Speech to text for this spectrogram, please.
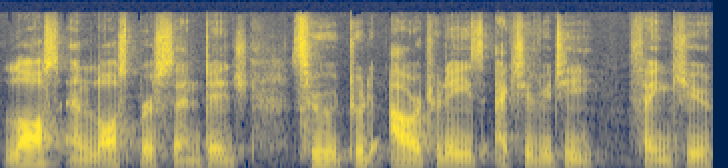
loss and loss percentage through to our today's activity. Thank you.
